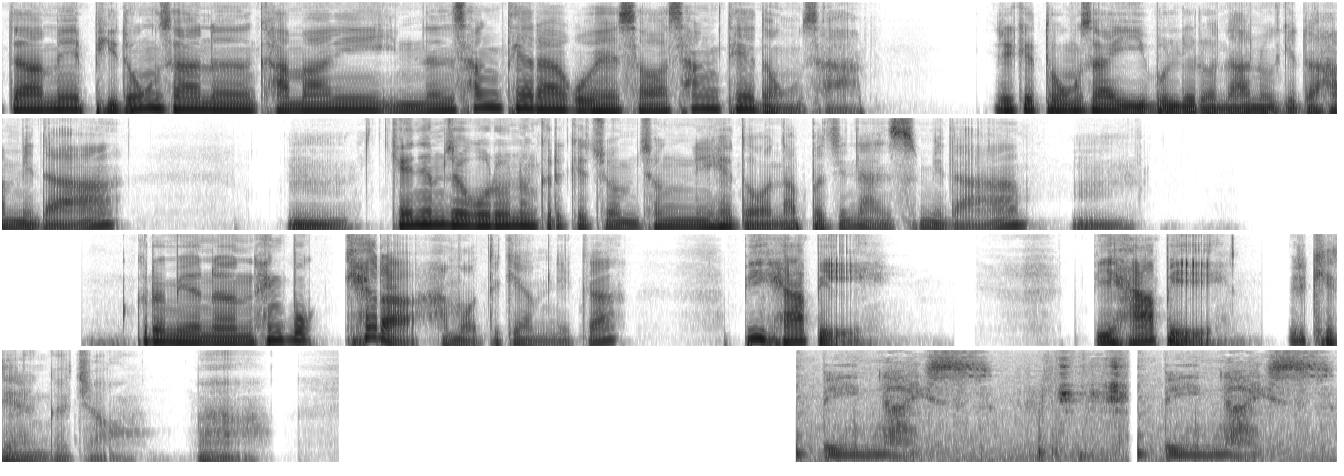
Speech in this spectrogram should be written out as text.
그다음에 비동사는 가만히 있는 상태라고 해서 상태 동사. 이렇게 동사 이분류로 나누기도 합니다. 음, 개념적으로는 그렇게 좀 정리해도 나쁘지는 않습니다. 음. 그러면은 행복해라 하면 어떻게 합니까? Be happy. Be happy. 이렇게 되는 거죠. 어. Be nice. Be nice.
